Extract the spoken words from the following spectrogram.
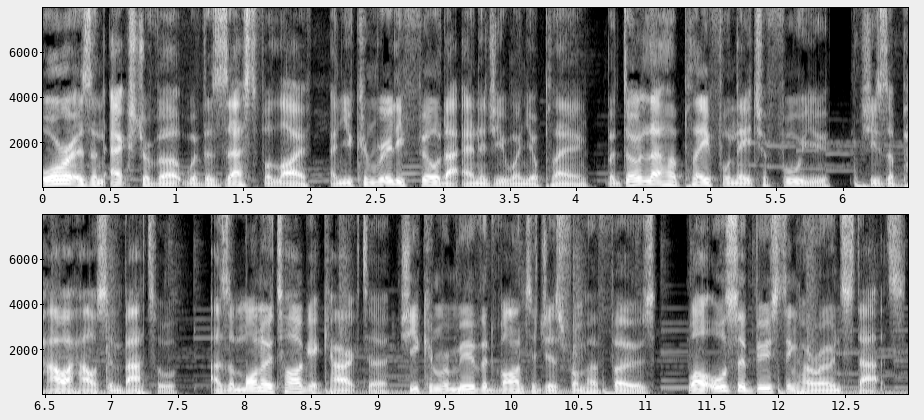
Aura is an extrovert with a zest for life, and you can really feel that energy when you're playing. But don't let her playful nature fool you, she's a powerhouse in battle. As a mono-target character, she can remove advantages from her foes, while also boosting her own stats.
